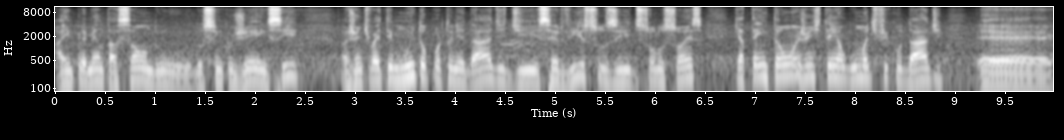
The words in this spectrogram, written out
a implementação do, do 5G em si, a gente vai ter muita oportunidade de serviços e de soluções que até então a gente tem alguma dificuldade, é,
